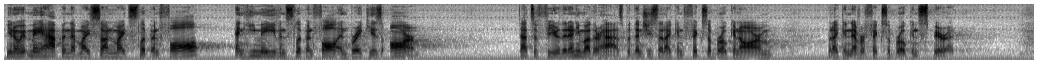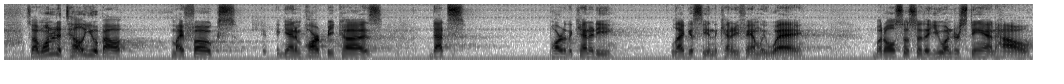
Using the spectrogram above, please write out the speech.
You know, it may happen that my son might slip and fall, and he may even slip and fall and break his arm. That's a fear that any mother has. But then she said, I can fix a broken arm, but I can never fix a broken spirit. So I wanted to tell you about my folks again, in part because that's part of the Kennedy legacy and the Kennedy family way, but also so that you understand how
